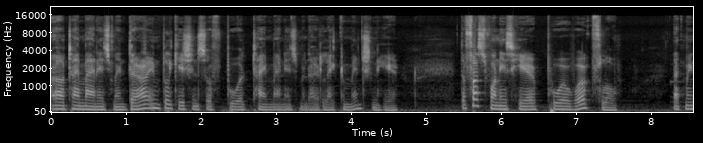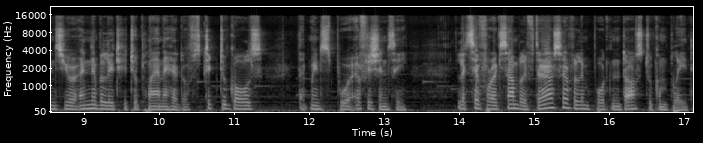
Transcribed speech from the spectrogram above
uh, time management there are implications of poor time management i'd like to mention here. The first one is here poor workflow. That means your inability to plan ahead of stick to goals. That means poor efficiency. Let's say for example if there are several important tasks to complete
